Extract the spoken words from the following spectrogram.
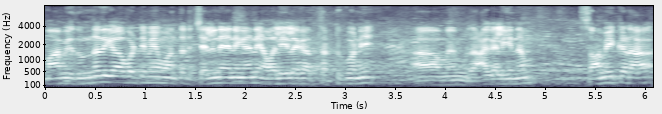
మా మీద ఉన్నది కాబట్టి మేము అంతటి చలినైనా కానీ అవలీలగా తట్టుకొని మేము రాగలిగినాం. స్వామి ఇక్కడ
